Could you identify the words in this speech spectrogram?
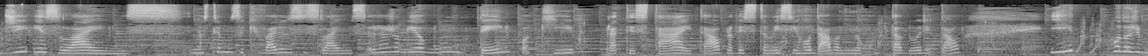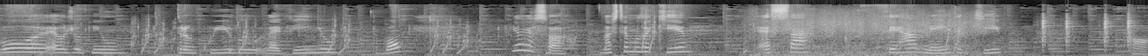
de slimes. Nós temos aqui vários slimes. Eu já joguei algum tempo aqui para testar e tal, para ver se também se rodava no meu computador e tal. E rodou de boa, é um joguinho tranquilo, levinho, tá bom? E olha só, nós temos aqui essa ferramenta aqui, ó.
